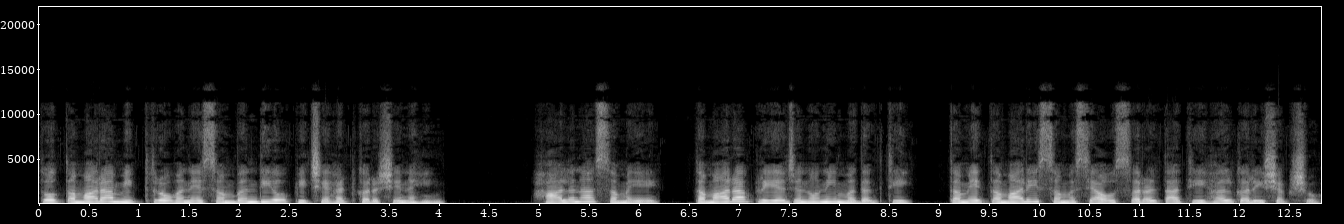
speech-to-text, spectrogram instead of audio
તો તમારા મિત્રો અને સંબંધીઓ પીછેહટ કરશે નહીં. હાલના સમયે, તમારા પ્રિયજનોની મદદથી, તમે તમારી સમસ્યાઓ સરળતાથી હલ કરી શકશો.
